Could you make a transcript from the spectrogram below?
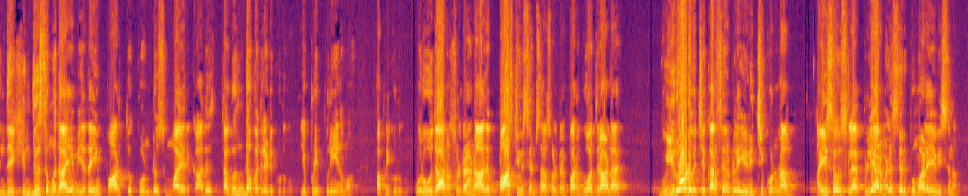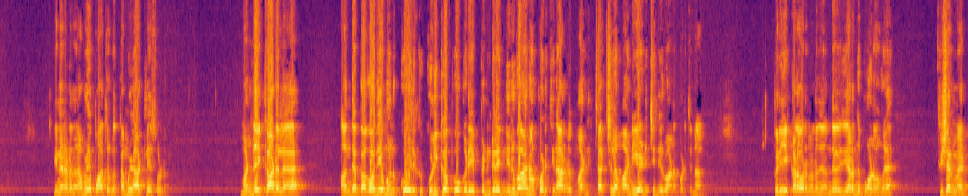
இந்த ஹிந்து சமுதாயம் எதையும் பார்த்து கொண்டு சும்மா இருக்காது. தகுந்த பதிலடி கொடுக்கும். எப்படி புரியணுமோ அப்படி கொடுக்கும். ஒரு உதாரணம் சொல்கிறேன் நான் அது பாசிட்டிவ் சென்ஸாக சொல்கிறேன் பாருங்க கோத்ரால உயிரோடு வச்சு கரசவர்களை இடிச்சு கொன்னாங்க. ஐஸ் ஹவுஸில் பிள்ளையார் மேல செருப்பு மாலையை வீசினான். என்ன நடந்தது? நம்மளே பார்த்துருக்கோம். தமிழ்நாட்டிலே சொல்கிறேன் மண்டைக்காடில் அந்த பகவதி அம்மன் கோயிலுக்கு குளிக்க போகக்கூடிய பெண்களை நிர்வாணப்படுத்தினார்கள். மண் சர்ச்சில் மணி அடித்து நிர்வாணப்படுத்தினாங்க. பெரிய கலவரம் நடந்தது. அந்த இறந்து போனவங்க ஃபிஷர்மேன்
